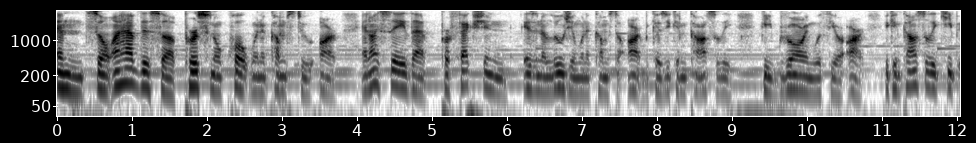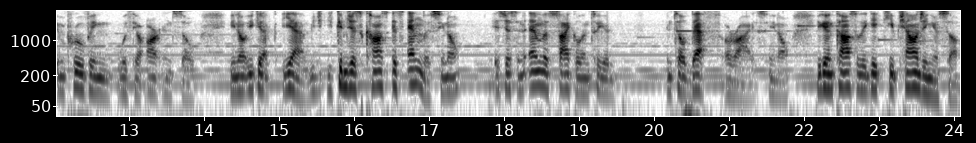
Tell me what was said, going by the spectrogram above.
And so I have this uh, personal quote when it comes to art, and I say that perfection is an illusion when it comes to art because you can constantly keep growing with your art. You can constantly keep improving with your art, and so, you know, you can, yeah, you, you can just const. It's endless, you know. It's just an endless cycle until you're until death arise you know. You can constantly get, keep challenging yourself.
